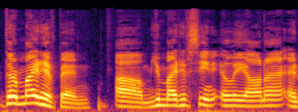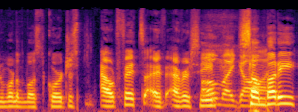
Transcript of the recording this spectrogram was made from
There might have been. Um, you might have seen Illyana and one of the most most gorgeous outfits I've ever seen. Oh my god! Somebody,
